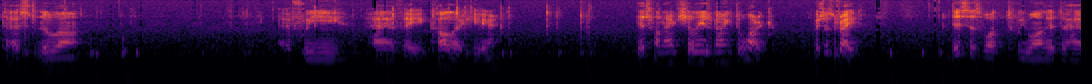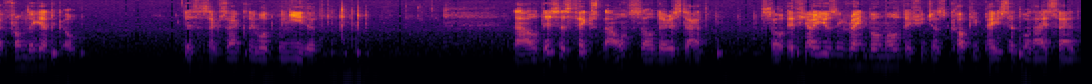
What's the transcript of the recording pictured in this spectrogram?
test Lua, if we have a color here, this one actually is going to work, which is great. This is what we wanted to have from the get-go. This is exactly what we needed. Now this is fixed now, so there's that. So if you are using rainbow mode, if you just copy pasted what I said,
